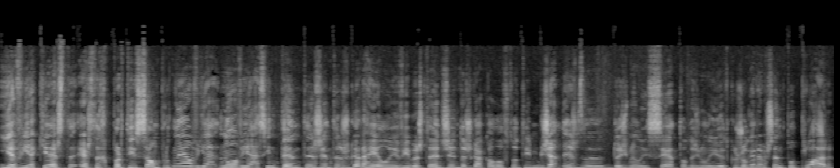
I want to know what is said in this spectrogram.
E havia aqui esta, esta repartição, porque nem havia, não havia assim tanta gente a jogar Halo e havia bastante gente a jogar Call of Duty. Já desde 2007 ou 2008 que o jogo era bastante popular.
